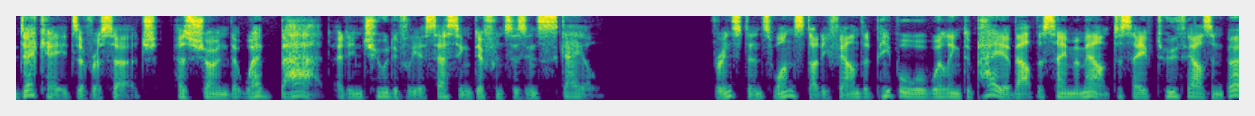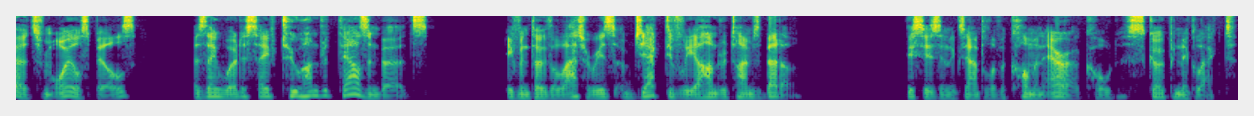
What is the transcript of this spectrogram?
Decades of research has shown that we're bad at intuitively assessing differences in scale. For instance, one study found that people were willing to pay about the same amount to save 2,000 birds from oil spills as they were to save 200,000 birds, even though the latter is objectively 100 times better. This is an example of a common error called scope neglect.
